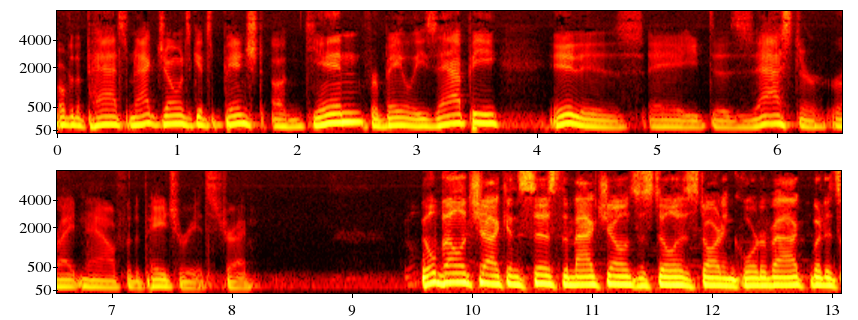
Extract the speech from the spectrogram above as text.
over the Pats. Mac Jones gets benched again for Bailey Zappe. It is a disaster right now for the Patriots, Trey. Bill Belichick insists that Mac Jones is still his starting quarterback, but it's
